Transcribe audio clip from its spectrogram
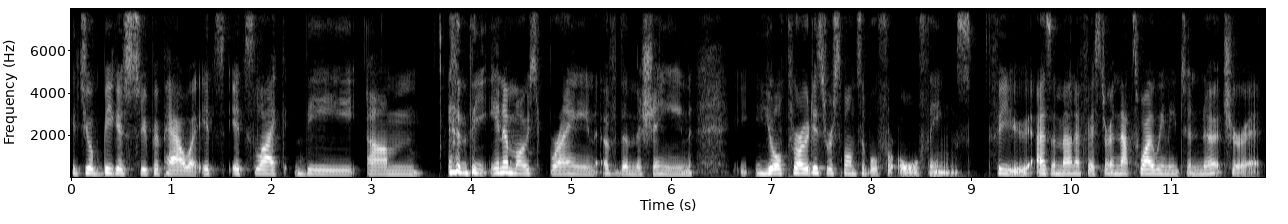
It's your biggest superpower. It's it's like the um the innermost brain of the machine. Your throat is responsible for all things for you as a manifester, and that's why we need to nurture it.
